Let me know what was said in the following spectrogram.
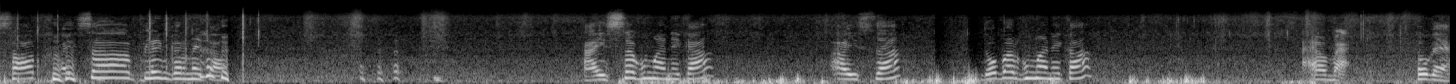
साप ऐसा प्लेन करने का ऐसा घुमाने का? ऐसा दो बार घुमाने का? हो गया.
